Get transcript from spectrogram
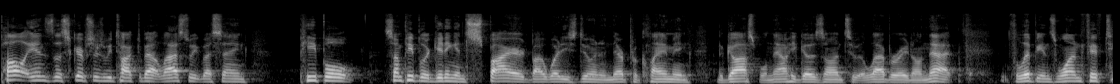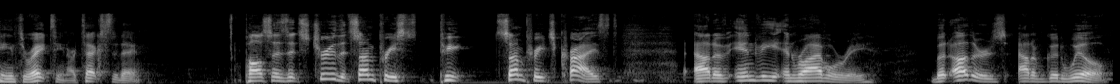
Paul ends the scriptures we talked about last week by saying, people, some people are getting inspired by what he's doing and they're proclaiming the gospel. Now he goes on to elaborate on that. Philippians 1 15 through 18, our text today. Paul says it's true that some, priests, some preach Christ out of envy and rivalry, but others out of goodwill.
